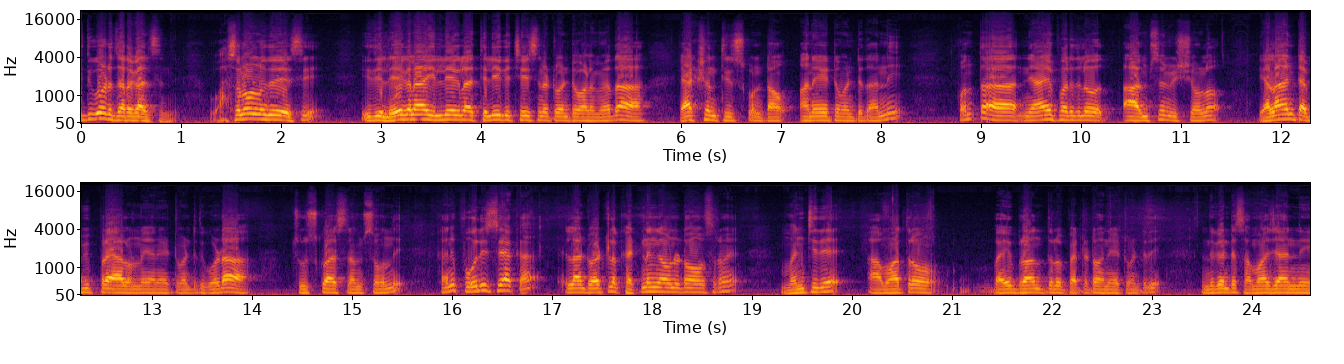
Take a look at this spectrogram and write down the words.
ఇది కూడా జరగాల్సింది. అసలు వదిలేసి ఇది లీగలా ఇల్లీగలా తెలియక చేసినటువంటి వాళ్ళ మీద యాక్షన్ తీసుకుంటాం అనేటువంటి దాన్ని కొంత న్యాయ పరిధిలో ఆ అంశం విషయంలో ఎలాంటి అభిప్రాయాలు ఉన్నాయి అనేటువంటిది కూడా చూసుకోవాల్సిన అంశం ఉంది. కానీ పోలీస్ శాఖ ఇలాంటి వాటిలో కఠినంగా ఉండటం అవసరమే. మంచిదే. ఆ మాత్రం భయభ్రాంతులు పెట్టడం అనేటువంటిది. ఎందుకంటే సమాజాన్ని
